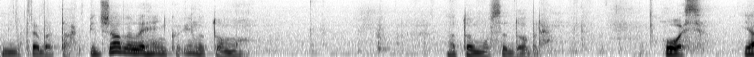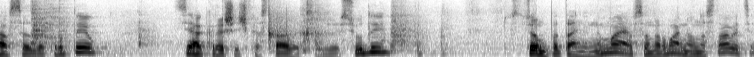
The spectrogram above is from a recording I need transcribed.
Тому треба так, піджали легенько і на тому, на тому все добре. Ось, я все закрутив. Ця кришечка ставиться вже сюди. З цьому питання немає, все нормально, вона ставиться.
